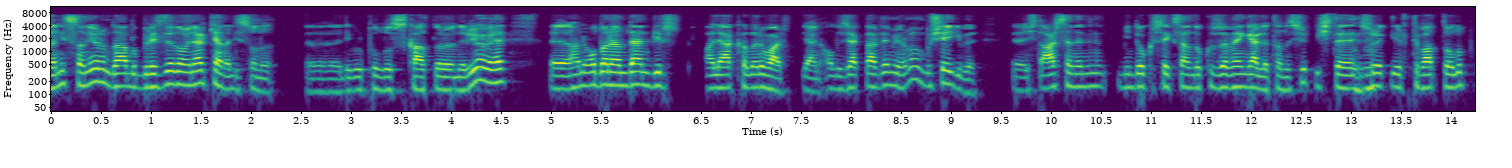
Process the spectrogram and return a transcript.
Dani sanıyorum daha bu Brezilya'da oynarken Alisson'u e, Liverpool'lu scoutlar öneriyor ve e, hani o dönemden bir alakaları var. Yani alacaklar demiyorum ama bu şey gibi. E, işte Arsenal'in 1989'da Wenger'le tanışıp işte hı hı. sürekli irtibatta olup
